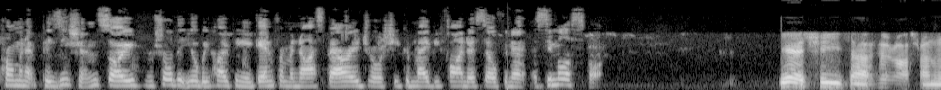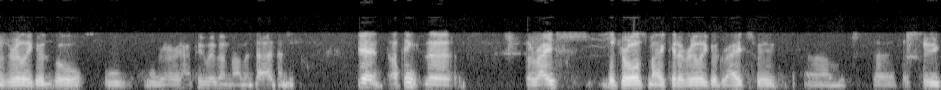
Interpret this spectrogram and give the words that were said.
prominent position. So I'm sure that you'll be hoping again from a nice barrage, or she could maybe find herself in a, a similar spot. Yeah, she's uh, her last run was really good. We're, we're very happy with her, mum and dad, and yeah, I think the the race, the draws make it a really good race with um, the, the two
